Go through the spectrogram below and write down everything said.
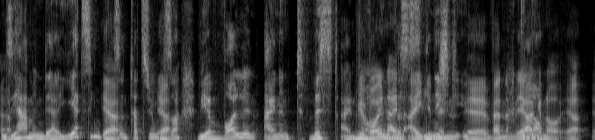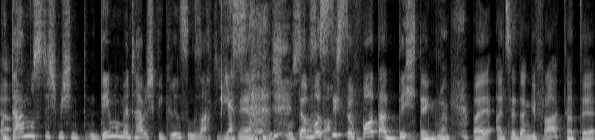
Und sie haben in der jetzigen Mhm. Ja. Präsentation Ja. gesagt, wir wollen einen Twist einbauen. Wir wollen einen eigenen nicht die- äh, Venom. Ja, Genau. genau. ja, ja. Und da musste ich mich, in, in dem Moment habe ich gegrinst und gesagt, yes, Ja. ich wusste da musste doch. ich sofort an dich denken, weil als er dann gefragt hatte,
